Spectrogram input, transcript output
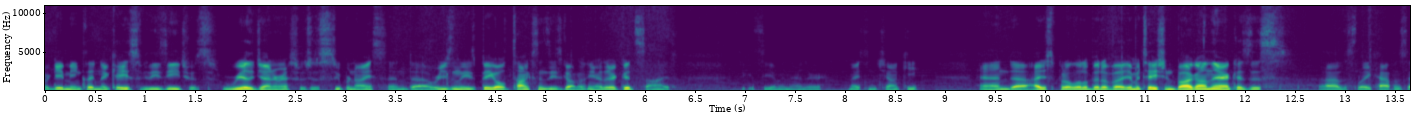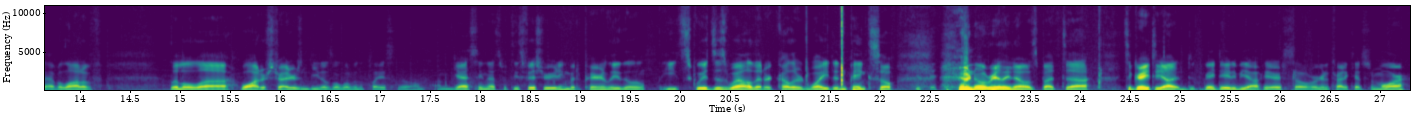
or gave me and Clinton a case of these each, which was really generous, which is super nice. And uh, we're using these big old tungstens he's got on here. They're a good size. You can see them in there. They're nice and chunky. And uh, I just put a little bit of an imitation bug on there because this uh, this lake happens to have a lot of little uh, water striders and beetles all over the place. So I'm, guessing that's what these fish are eating, but apparently they'll eat squids as well that are colored white and pink. So who know really knows? But uh, it's a great day, out- great day to be out here. So we're gonna try to catch some more,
